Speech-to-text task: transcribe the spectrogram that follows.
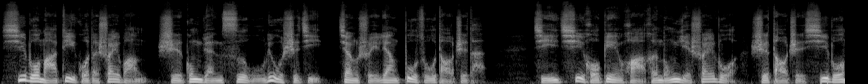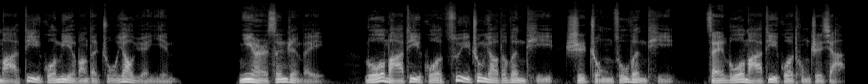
西罗马帝国的衰亡是公元四五六世纪降水量不足导致的，即气候变化和农业衰落是导致西罗马帝国灭亡的主要原因。尼尔森认为，罗马帝国最重要的问题是种族问题。在罗马帝国统治下，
